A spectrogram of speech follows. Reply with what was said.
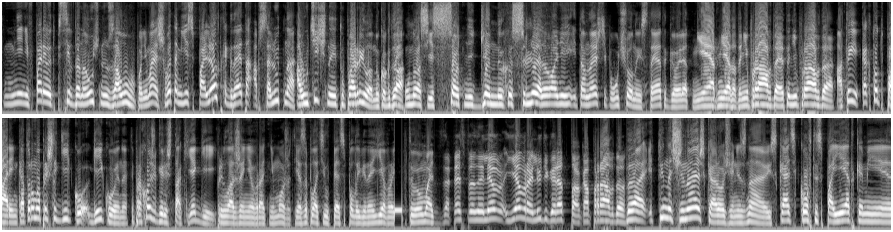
мне не впаривают псевдонаучную залупу, понимаешь? В этом есть полет, когда это абсолютно аутичное и тупорыло. Ну, когда у нас есть сотни генных исследований, и там, знаешь, типа ученые стоят и говорят, нет, нет, это неправда, это неправда. А ты, как тот парень, которому пришли гейко- гейкоины, ты проходишь и говоришь, так, я гей, приложение врать не может, я заплатил 5,5 евро, еб твою мать. За 5,5 лев- евро люди говорят только правду. Да, и ты начинаешь, короче, не знаю, искать кофты с пайетками,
